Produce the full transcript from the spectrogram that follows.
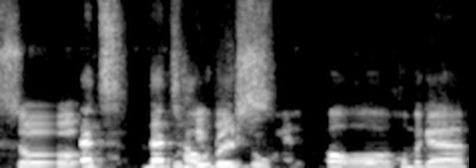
so that's that's how they do it. Oo, kumbaga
